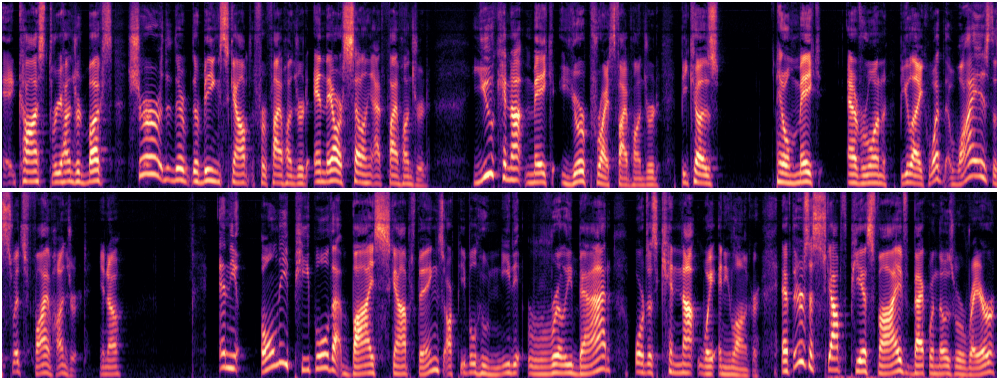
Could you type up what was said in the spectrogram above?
it costs 300 bucks. Sure, they're, they're being scalped for 500 and they are selling at 500. You cannot make your price 500 because it'll make everyone be like, "What why is the Switch 500?" you know? And the only people that buy scalped things are people who need it really bad or just cannot wait any longer. If there's a scalped PS5 back when those were rare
